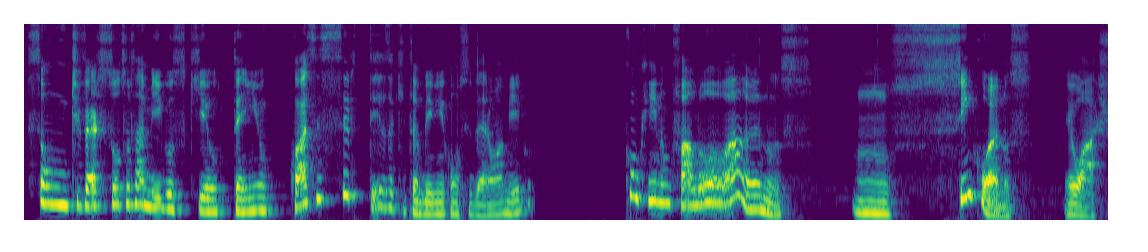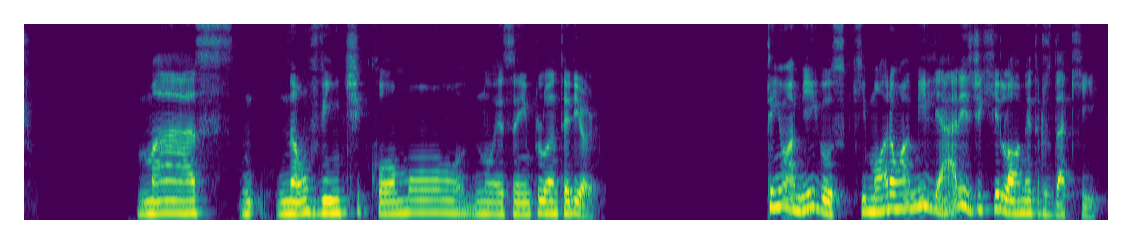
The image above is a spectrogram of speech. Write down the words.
são diversos outros amigos que eu tenho quase certeza que também me consideram amigo, com quem não falo há anos uns 5 anos, eu acho. Mas não 20 como no exemplo anterior. Tenho amigos que moram a milhares de quilômetros daqui.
